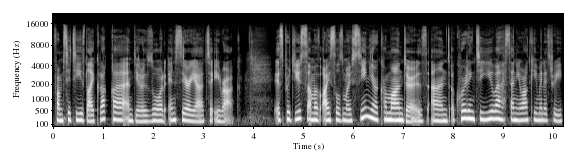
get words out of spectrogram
from cities like Raqqa and Deir ez-Zor in Syria to Iraq. It's produced some of ISIL's most senior commanders, and according to US and Iraqi military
